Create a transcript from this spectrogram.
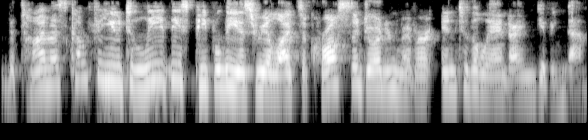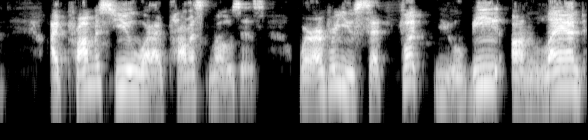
the time has come for you to lead these people, the Israelites, across the Jordan River into the land I am giving them. I promise you what I promised Moses. Wherever you set foot, you will be on land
